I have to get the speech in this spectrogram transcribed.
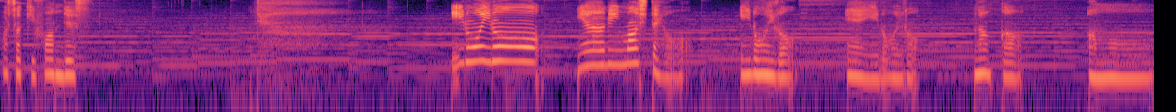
まさきファンです。いろいろやりましたよ。いろいろ。えー、いろいろ。なんかあのー、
